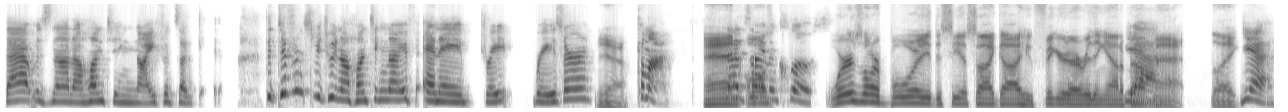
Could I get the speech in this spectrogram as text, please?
that was not a hunting knife. It's like the difference between a hunting knife and a straight razor. Yeah. Come on, And that's not al- even close. where's our boy, the CSI guy who figured everything out about Yeah. Matt? Like, Yeah,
